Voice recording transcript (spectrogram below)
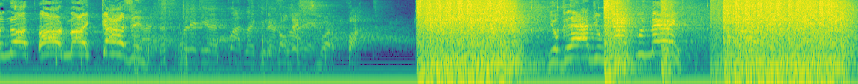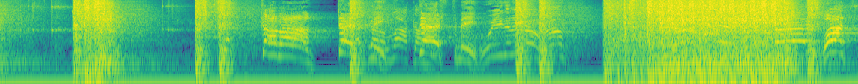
You will not harm my cousin! Call this you are fucked. You glad you messed with me? Come on! Test me! on Test me! Where you gonna go, huh? What?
